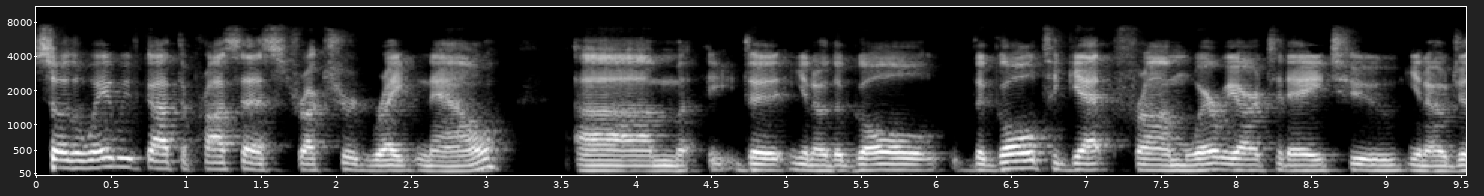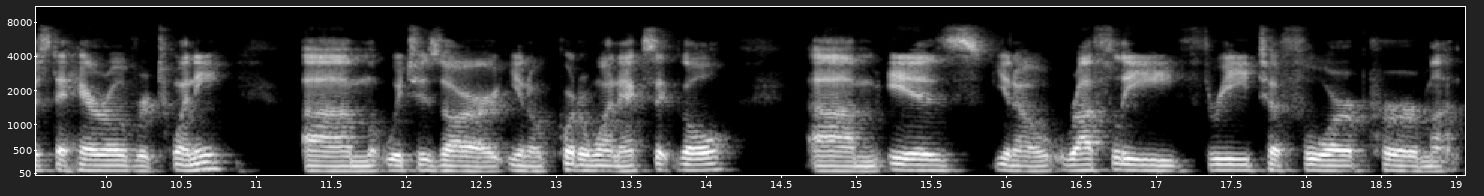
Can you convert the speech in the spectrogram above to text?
So the way we've got the process structured right now, um, the you know the goal the goal to get from where we are today to you know just a hair over 20, um, which is our you know quarter one exit goal, um, is you know roughly three to four per month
